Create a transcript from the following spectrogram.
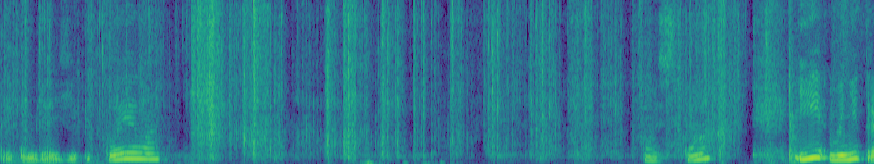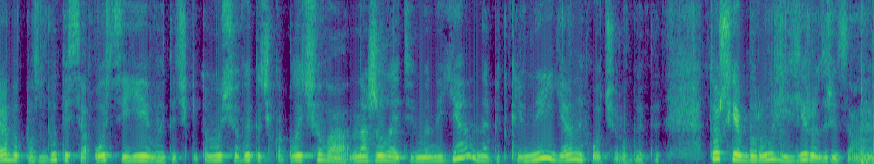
Де там я її підклеїла. Ось так. І мені треба позбутися ось цієї виточки, тому що виточка плечова на жилеті в мене є, на підкрійний я не хочу робити. Тож я беру її, розрізаю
